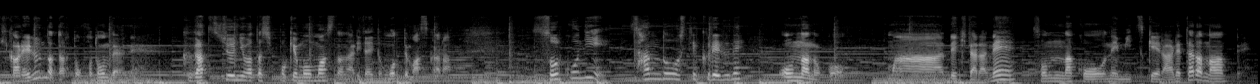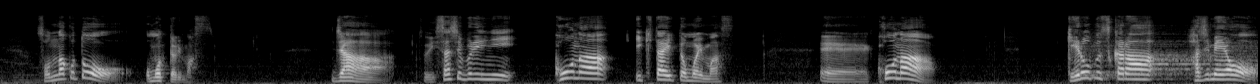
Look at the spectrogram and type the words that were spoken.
引かれるんだったらとことんだよね。9月中に私ポケモンマスターになりたいと思ってますから。そこに賛同してくれるね、女の子。まあ、できたらね、そんな子をね、見つけられたらなって。そんなことを思っております。じゃあ、ちょっと久しぶりにコーナー行きたいと思います。えー、コーナー、ゲロブスから始めよ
